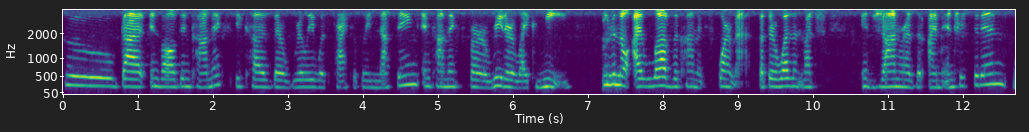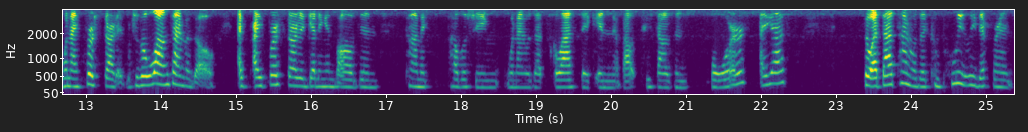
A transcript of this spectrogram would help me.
who got involved in comics because there really was practically nothing in comics for a reader like me. Right. Even though I love the comics format, but there wasn't much in genres that I'm interested in when I first started, which was a long time ago. I, I first started getting involved in comics publishing when I was at Scholastic in about 2004, I guess. So at that time, it was a completely different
